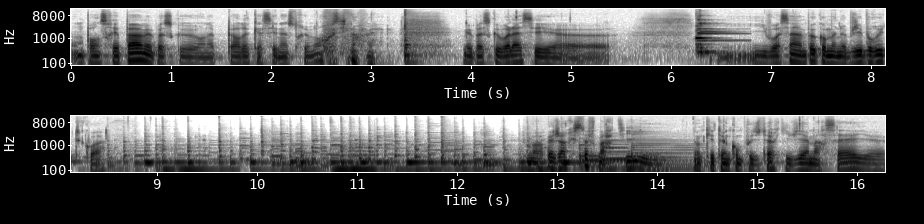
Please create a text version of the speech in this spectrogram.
ne penserait pas, mais parce qu'on a peur de casser l'instrument, mais, parce que voilà, c'est. Ils voient ça un peu comme un objet brut, quoi. Je me rappelle Jean-Christophe Marty, donc qui est un compositeur qui vit à Marseille, euh,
